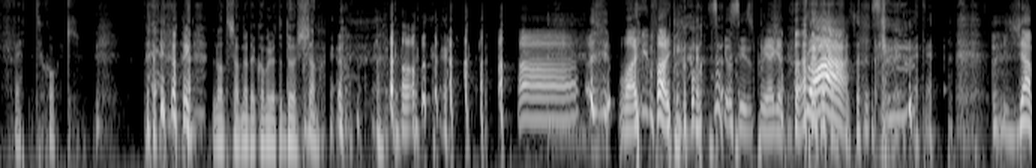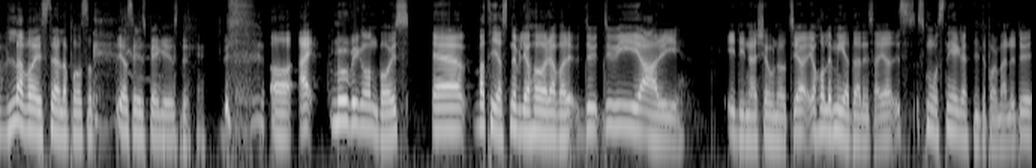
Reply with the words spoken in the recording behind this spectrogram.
Fett chock. Låter som när du kommer ut ur duschen. Ja. varje, gång man ska se i spegeln. Jävlar vad jag strälar på så jag ser i spegeln just nu. Ja, nej, moving on boys. Eh, Mattias, nu vill jag höra vad du, du är arg i dina show notes. Jag, jag håller med Dennis här. Jag småsneglat lite på de här nu. Du,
